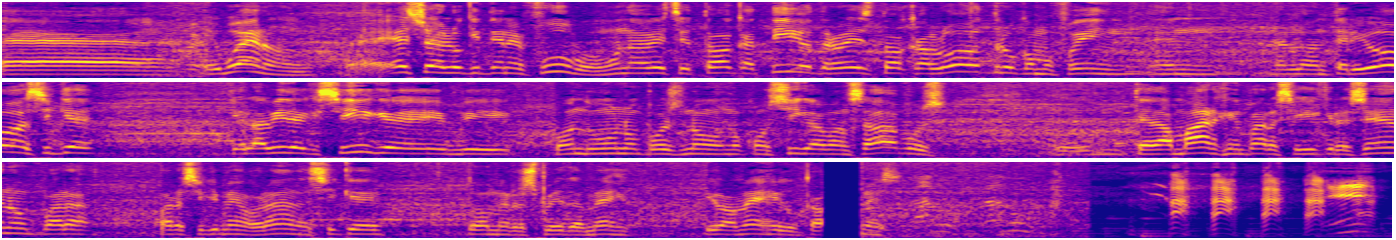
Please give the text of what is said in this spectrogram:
Eh, y bueno, eso es lo que tiene el fútbol. Una vez te toca a ti, otra vez toca al otro, como fue en, en- en lo anterior. Así que, que la vida que sigue, y cuando uno pues no, no consigue avanzar, pues eh, te da margen para seguir creciendo, para, para seguir mejorando. Así que todo mi respeto a México. Viva México, cabrones. ¿Eh?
